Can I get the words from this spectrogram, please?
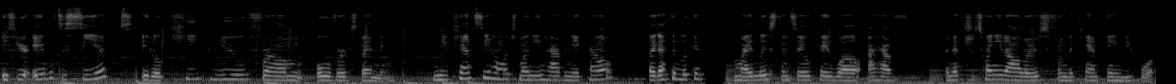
If you're able to see it, it'll keep you from overspending. When you can't see how much money you have in the account, like I could look at my list and say, okay, well, I have an extra $20 from the campaign before.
